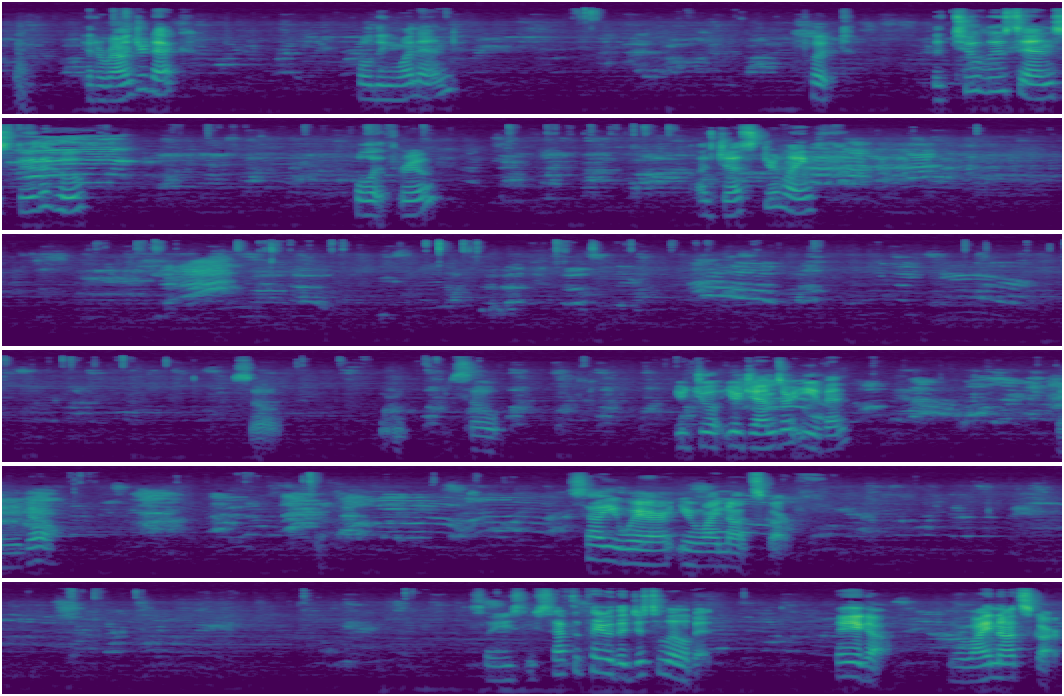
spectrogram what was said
it around your neck holding one end. Put the two loose ends through the hoop. Pull it through, adjust your length, so so your your gems are even. There you go. That's how you wear your Yknots scarf. So you just have to play with it just a little bit. There you go. Your Yknots scarf.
